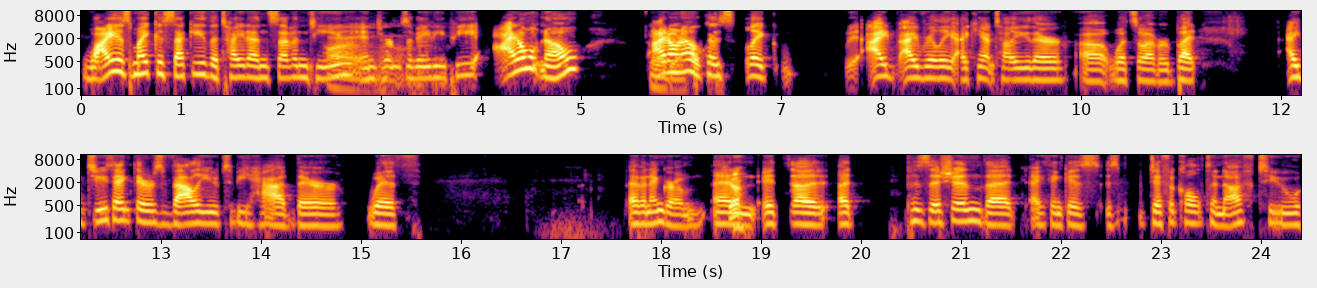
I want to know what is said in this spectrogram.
why is Mike Gesicki the tight end 17 in terms of ADP? I don't know. No I don't idea. know because like I I really I can't tell you there uh whatsoever, but I do think there's value to be had there with Evan Engram. And it's a a position that I think is is difficult enough to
